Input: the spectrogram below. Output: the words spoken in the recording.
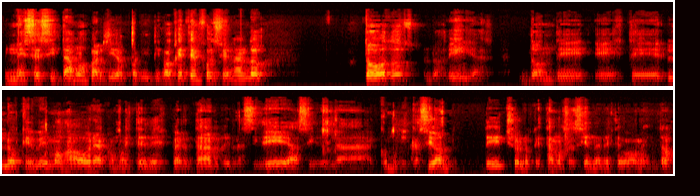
Necesitamos partidos políticos que estén funcionando todos los días. donde este, lo que vemos ahora como este despertar de las ideas y de la comunicación, de hecho lo que estamos haciendo en este momento,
